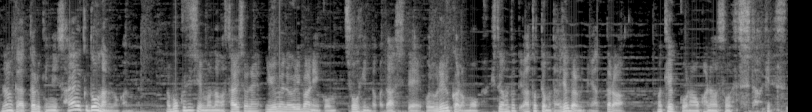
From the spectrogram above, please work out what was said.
なんかやった時に最悪どうなるのかみたいな。僕自身もなんか最初ね、有名な売り場にこう商品とか出して、これ売れるからもう人雇って雇っても大丈夫だろみたいなやったら、まあ、結構なお金を損失したわけです。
